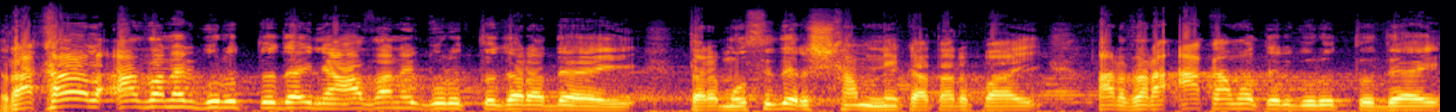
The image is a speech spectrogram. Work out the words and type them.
রাখাল আজানের গুরুত্ব দেয় না আজানের গুরুত্ব যারা দেয়, তারা মসজিদের সামনে কাতার পায়। আর যারা আকামতের গুরুত্ব দেয়,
